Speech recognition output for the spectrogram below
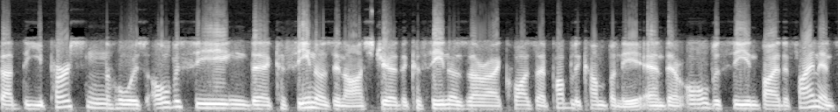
that the person who is overseeing the casinos in Austria, the casinos are a quasi public company and they're overseen by the finance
